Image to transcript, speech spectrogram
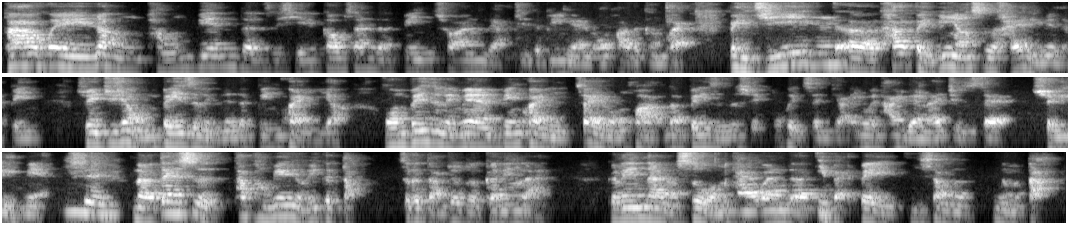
它会让旁边的这些高山的冰川、两极的冰原融化的更快。北极，呃，它北冰洋是海里面的冰，所以就像我们杯子里面的冰块一样。我们杯子里面冰块你再融化，那杯子的水不会增加，因为它原来就是在水里面。是。那但是它旁边有一个岛，这个岛叫做格陵兰。格陵兰是我们台湾的一百倍以上的那么大。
